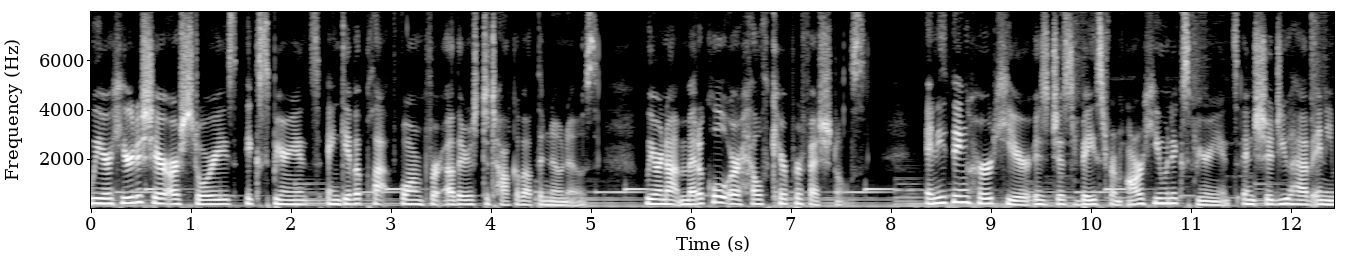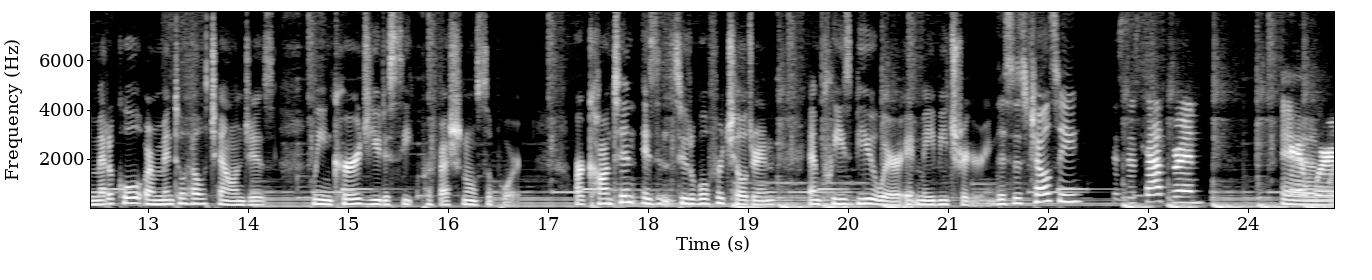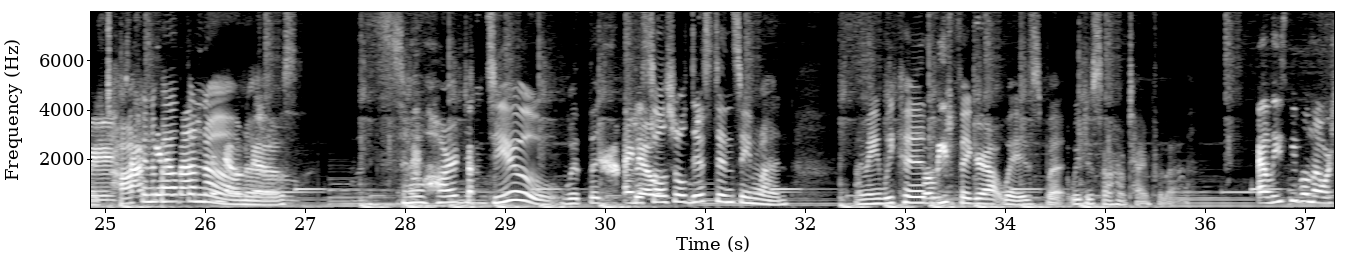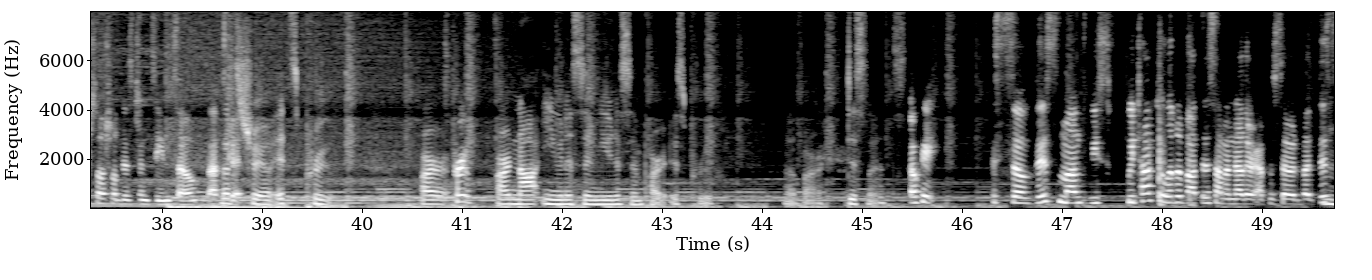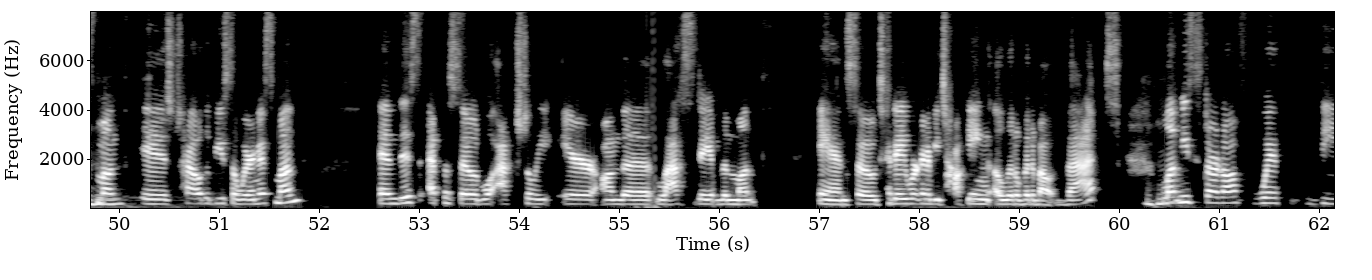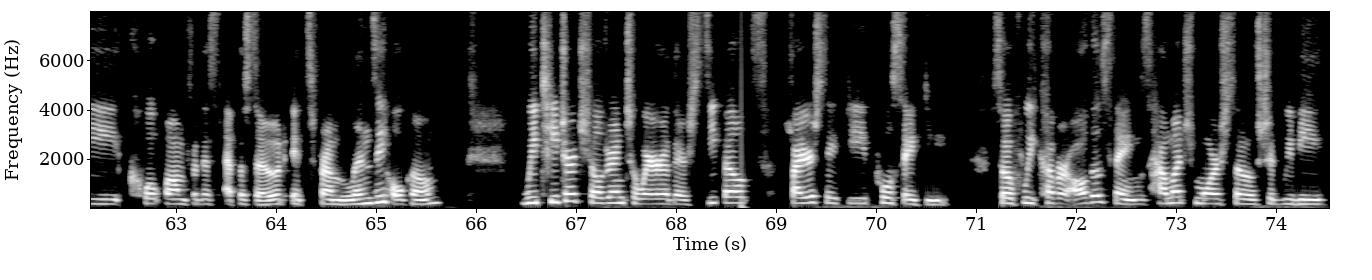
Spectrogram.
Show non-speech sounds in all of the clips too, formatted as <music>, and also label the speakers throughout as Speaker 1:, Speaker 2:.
Speaker 1: We are here to share our stories, experience, and give a platform for others to talk about the no nos. We are not medical or healthcare professionals. Anything heard here is just based from our human experience, and should you have any medical or mental health challenges, we encourage you to seek professional support. Our content isn't suitable for children, and please be aware it may be triggering.
Speaker 2: This is Chelsea.
Speaker 3: This is Catherine.
Speaker 2: And, we're, talking, about, the no nos. So hard to do with the, the social distancing one. I mean, we could
Speaker 3: Well, we-
Speaker 2: figure out ways, but we just don't have time for that.
Speaker 3: At least people know we're social distancing, so that's,
Speaker 2: That's true. It's proof. Our
Speaker 3: Proof.
Speaker 2: our not unison unison part is proof of our distance.
Speaker 3: Okay. So this month we we talked a little about this on another episode, but this
Speaker 2: Mhm.
Speaker 3: month is Child Abuse Awareness Month, and this episode will actually air on the last day of the month. And so today we're going to be talking a little bit about that.
Speaker 2: Mhm.
Speaker 3: Let me start off with the quote bomb for this episode. It's from Lindsay Holcomb. We teach our children to wear their seatbelts, fire safety, pool safety. So if we cover all those things, how much more so should we be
